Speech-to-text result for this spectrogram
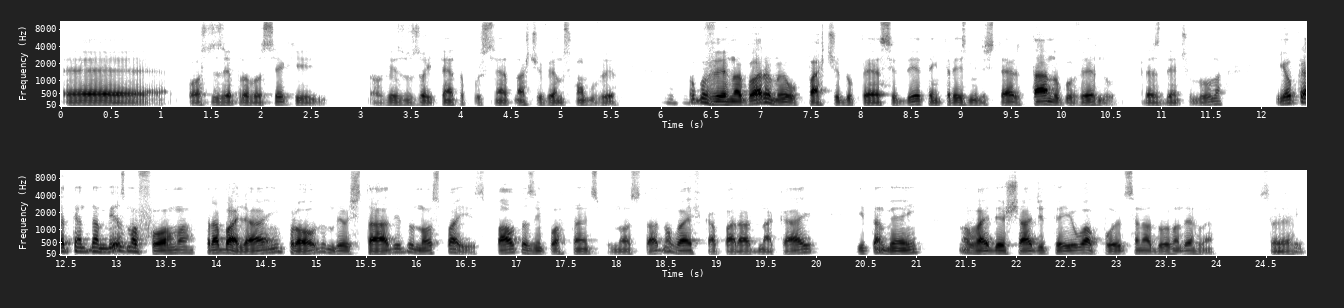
é, posso dizer para você que talvez uns 80% nós tivemos com o governo. Uhum. O governo agora, o meu partido PSD tem três ministérios, está no governo presidente Lula, e eu pretendo, da mesma forma, trabalhar em prol do meu Estado e do nosso país. Pautas importantes para o nosso Estado não vai ficar parado na CAI e também não vai deixar de ter o apoio do senador Vanderlan. Certo?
